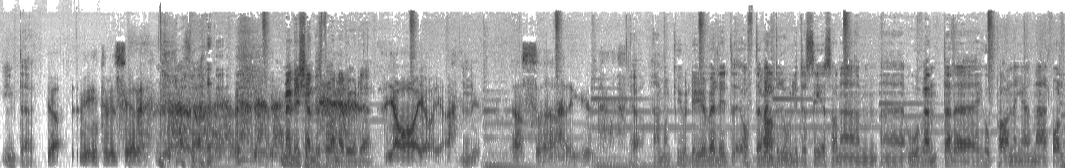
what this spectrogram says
inte. Ja, vi inte vill se det. Men det kändes bra när du gjorde det. Ja, ja, ja. Alltså, herregud. Ja, ja men kul. Det är ju väldigt, ofta väldigt roligt att se sådana uh, oväntade ihopparningar när folk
